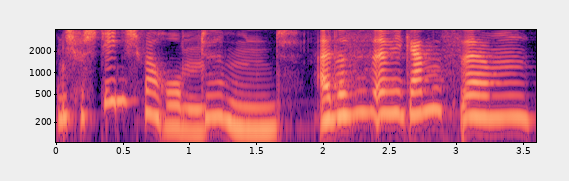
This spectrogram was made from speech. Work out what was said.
Und ich verstehe nicht, warum. Stimmt. Also es ist irgendwie ganz, ähm,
